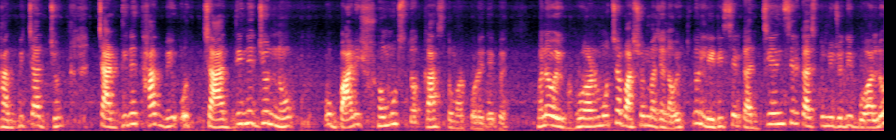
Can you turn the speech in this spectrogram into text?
থাকবি চারজন, চার দিনে থাকবি, ও চার দিনের জন্য ও বাড়ির সমস্ত কাজ তোমার করে দেবে। মানে ওই ঘর মোছা, বাসন মাজা না, ওই তো লেডিসের কাজ জেন্টসের কাজ তুমি যদি বলো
